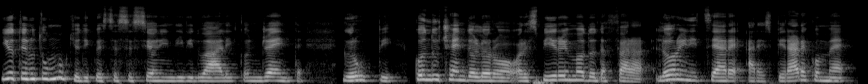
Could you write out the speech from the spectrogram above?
Io ho tenuto un mucchio di queste sessioni individuali con gente, gruppi, conducendo il loro respiro in modo da far loro iniziare a respirare con me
